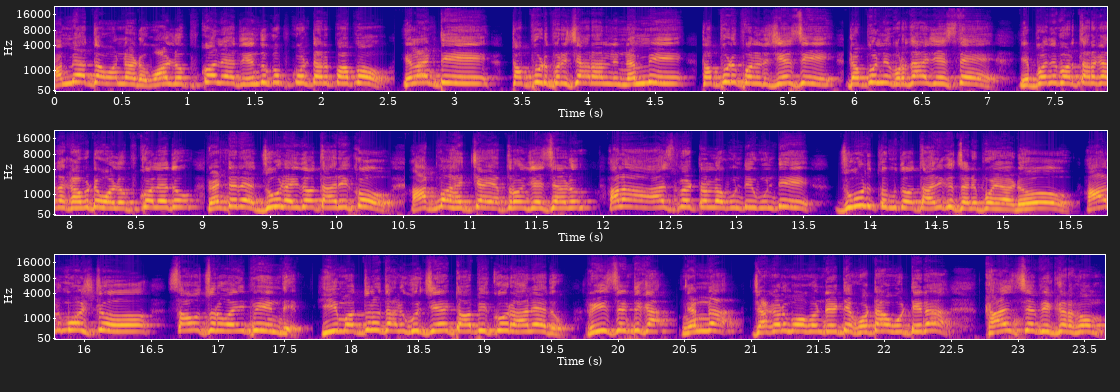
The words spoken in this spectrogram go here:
అమ్మేద్దాం అన్నాడు. వాళ్ళు ఒప్పుకోలేదు. ఎందుకు ఒప్పుకుంటారు పాపం? ఇలాంటి తప్పుడు ప్రచారాలను నమ్మి తప్పుడు పనులు చేసి డబ్బుల్ని వృధా చేస్తే ఇబ్బంది పడతారు కదా కాబట్టి వాళ్ళు ఒప్పుకోలేదు. వెంటనే జూన్ ఐదో తారీఖు ఆత్మహత్య యత్నం చేశాడు. అలా హాస్పిటల్లో ఉండి ఉండి జూన్ తొమ్మిదో తారీఖు చనిపోయాడు. ఆల్మోస్ట్ సంవత్సరం అయిపోయింది. ఈ మధ్యలో దాని గురించి ఏ టాపిక్ రాలేదు. రీసెంట్గా నిన్న జగన్మోహన్ రెడ్డి హుటా కొట్టిన కాంస్య విగ్రహం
